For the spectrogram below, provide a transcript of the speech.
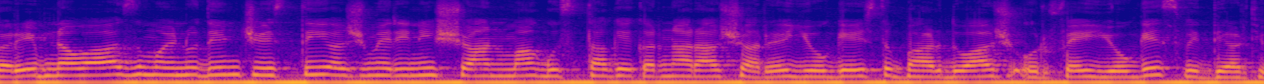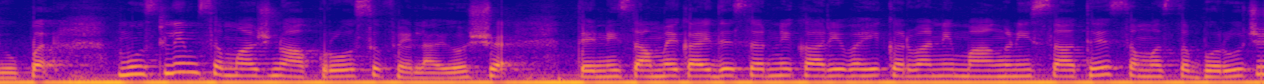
ગરીબ નવાઝ મોઇનુદ્દીન ચિસ્તી અજમેરીની શાનમાં ગુસ્તાખી કરનાર આચાર્ય યોગેશ ભારદ્વાજ ઉર્ફે યોગેશ વિદ્યાર્થી ઉપર મુસ્લિમ સમાજનો આક્રોશ ફેલાયો છે. તેની સામે કાયદેસરની કાર્યવાહી કરવાની માંગણી સાથે સમસ્ત ભરૂચ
